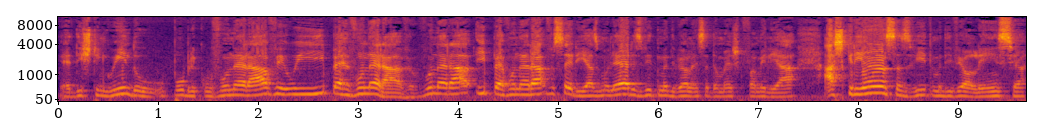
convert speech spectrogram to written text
é, distinguindo o público vulnerável e hipervulnerável. Vulnerável, hipervulnerável seria as mulheres vítimas de violência doméstica e familiar, as crianças vítimas de violência,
